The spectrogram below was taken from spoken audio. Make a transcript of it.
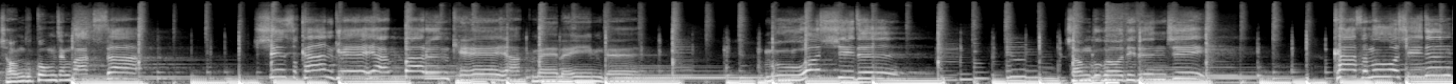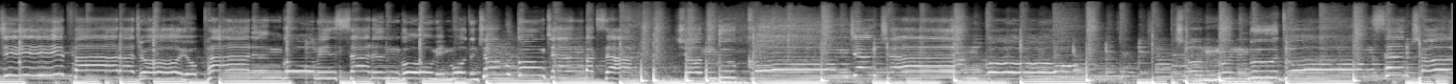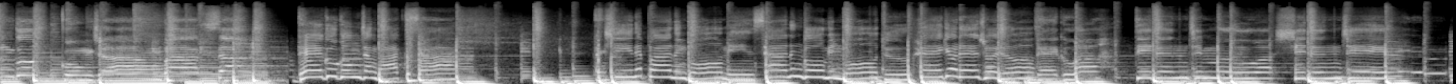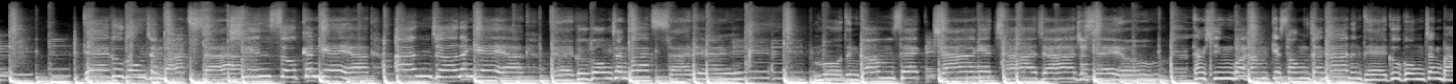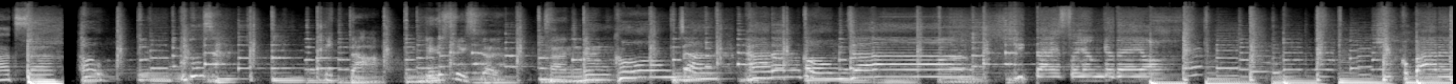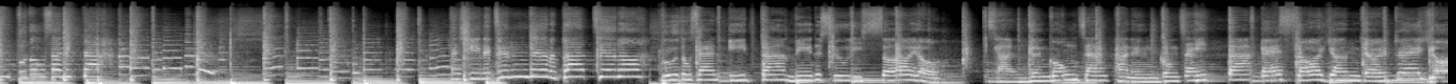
전국 공장 박사. 신속한 계약 빠른 계약 매매 임대. 무엇이든 전국 어디든지 가서 무엇이든지 팔아줘요. 파는 고민 사는 고민 모든 전국 공 공장 박사 대구 공장 박사. 당신의 파는 고민 사는 고민 모두 해결해줘요. 대구 어디든지 무엇이든지. 대구 공장 박사. 신속한 계약 안전한 계약. 대구 공장 박사를 모든 검색창에 찾아주세요. 당신과 함께 성장하는 대구 공장 박사 있다. 이길 수 있어요. 사는 공장 파는 공장. 있다에서 연결돼요. 쉽고 빠른 부동산 있다. 당신의 든든한 파트너. 부동산 있다 믿을 수 있어요. 사는 공장 파는 공장 있다에서 연결돼요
